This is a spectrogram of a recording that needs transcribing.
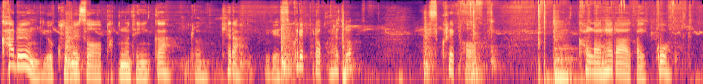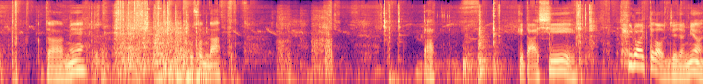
칼은 이거 구매해서 바꾸면 되니까 이런 헤라. 이게 스크래퍼라고 하죠. 스크래퍼. 네, 칼라 헤라가 있고, 그 다음에 도선 낫. 낫. 이게 낫이 필요할 때가 언제냐면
